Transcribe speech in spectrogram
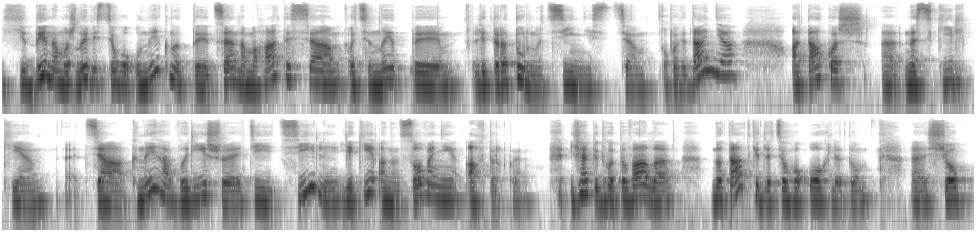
Єдина можливість цього уникнути це намагатися оцінити літературну цінність оповідання, а також е, наскільки ця книга вирішує ті цілі, які анонсовані авторкою. Я підготувала нотатки для цього огляду, е, щоб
